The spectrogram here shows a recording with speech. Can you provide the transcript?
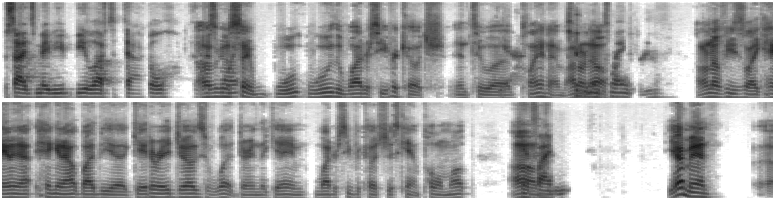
besides maybe be left to tackle? I was going to say woo, woo, the wide receiver coach into uh, yeah. playing him. I don't know. I don't know if he's like hanging out, hanging out by the uh, Gatorade jugs or what during the game. Wide receiver coach just can't pull him up. Um, can't find him. Yeah, man. Uh,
